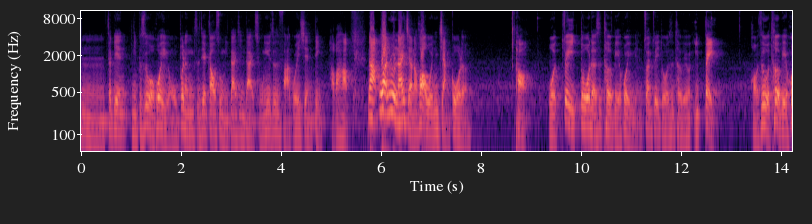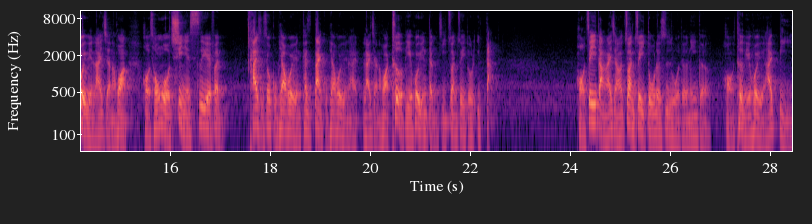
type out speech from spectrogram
嗯，这边你不是我会员，我不能直接告诉你带进带出，因为这是法规限定，好不好？那万润来讲的话，我已经讲过了。好，我最多的是特别会员赚最多的是特别一倍。好，这是我特别会员来讲的话，好，从我去年四月份开始收股票会员，开始带股票会员来来讲的话，特别会员等级赚最多的一档。好，这一档来讲，赚最多的是我的那个。好，特别会员还比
